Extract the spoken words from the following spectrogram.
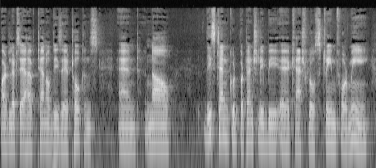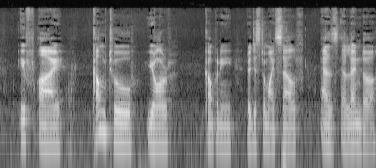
but let's say I have 10 of these air tokens, and now these 10 could potentially be a cash flow stream for me if I come to your company, register myself as a lender,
